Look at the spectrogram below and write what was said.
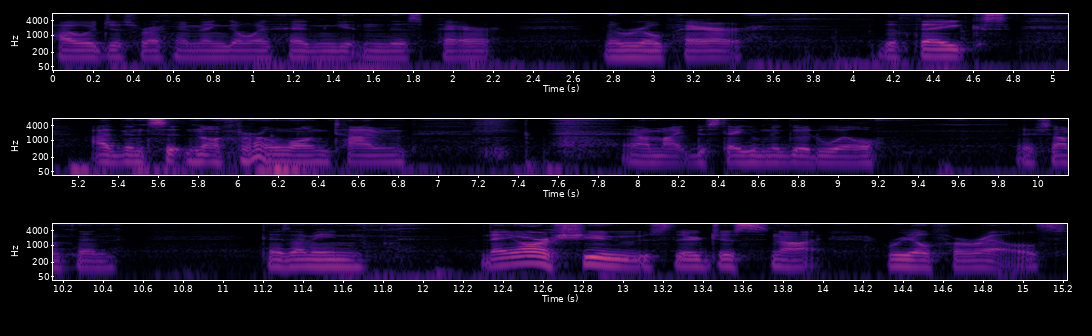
I would just recommend going ahead and getting this pair, the real pair. The fakes, I've been sitting on for a long time, and I might just take them to Goodwill or something. Because, I mean, they are shoes, they're just not real Pharrells.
